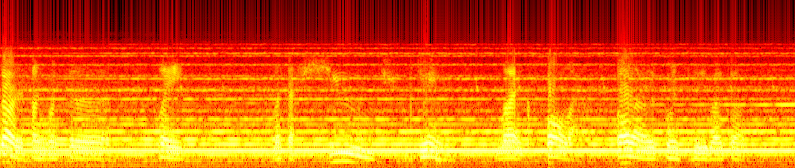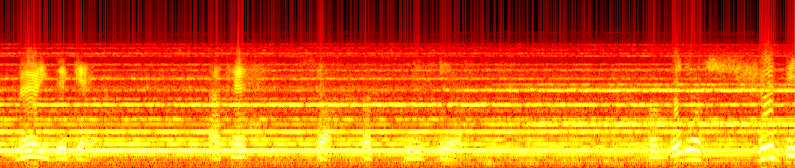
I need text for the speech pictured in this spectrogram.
start if I want to play like a huge game like Fallout. Fallout is going to be like a very big game. Okay? So let's see here. The video should be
